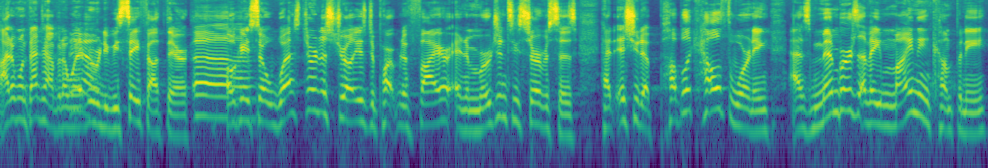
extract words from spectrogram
I don't want that to happen. I want Yeah. everybody to be safe out there. Uh. okay, so Western Australia's Department of Fire and Emergency Services had issued a public health warning as members of a mining company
